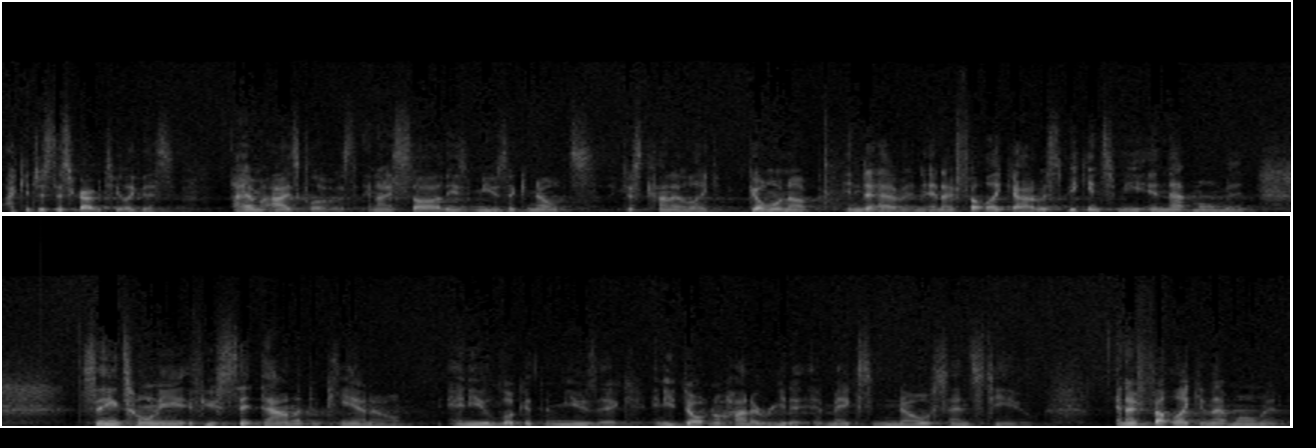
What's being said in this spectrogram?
I could just describe it to you like this I had my eyes closed and I saw these music notes just kind of like going up into heaven. And I felt like God was speaking to me in that moment, saying, Tony, if you sit down at the piano and you look at the music and you don't know how to read it, it makes no sense to you. And I felt like in that moment,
